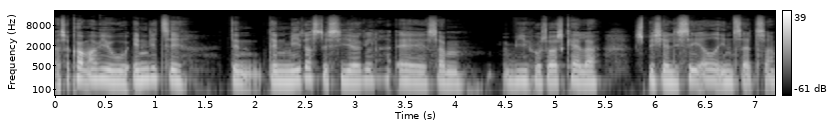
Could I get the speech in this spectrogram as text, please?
Og så kommer vi jo endelig til den, den midterste cirkel, øh, som vi hos os kalder specialiserede indsatser.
